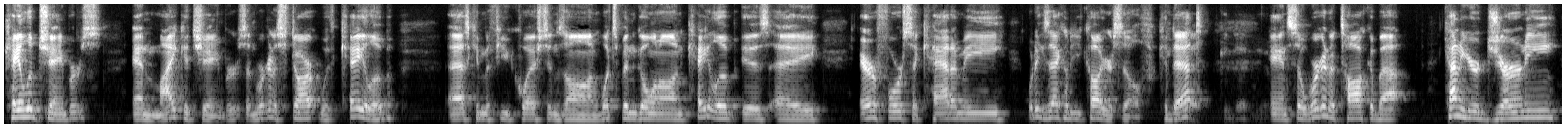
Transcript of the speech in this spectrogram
Caleb Chambers and Micah Chambers, and we're going to start with Caleb, ask him a few questions on what's been going on. Caleb is a Air Force Academy. What exactly do you call yourself? Cadet. Cadet, cadet, yeah. And so we're going to talk about kind of your journey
